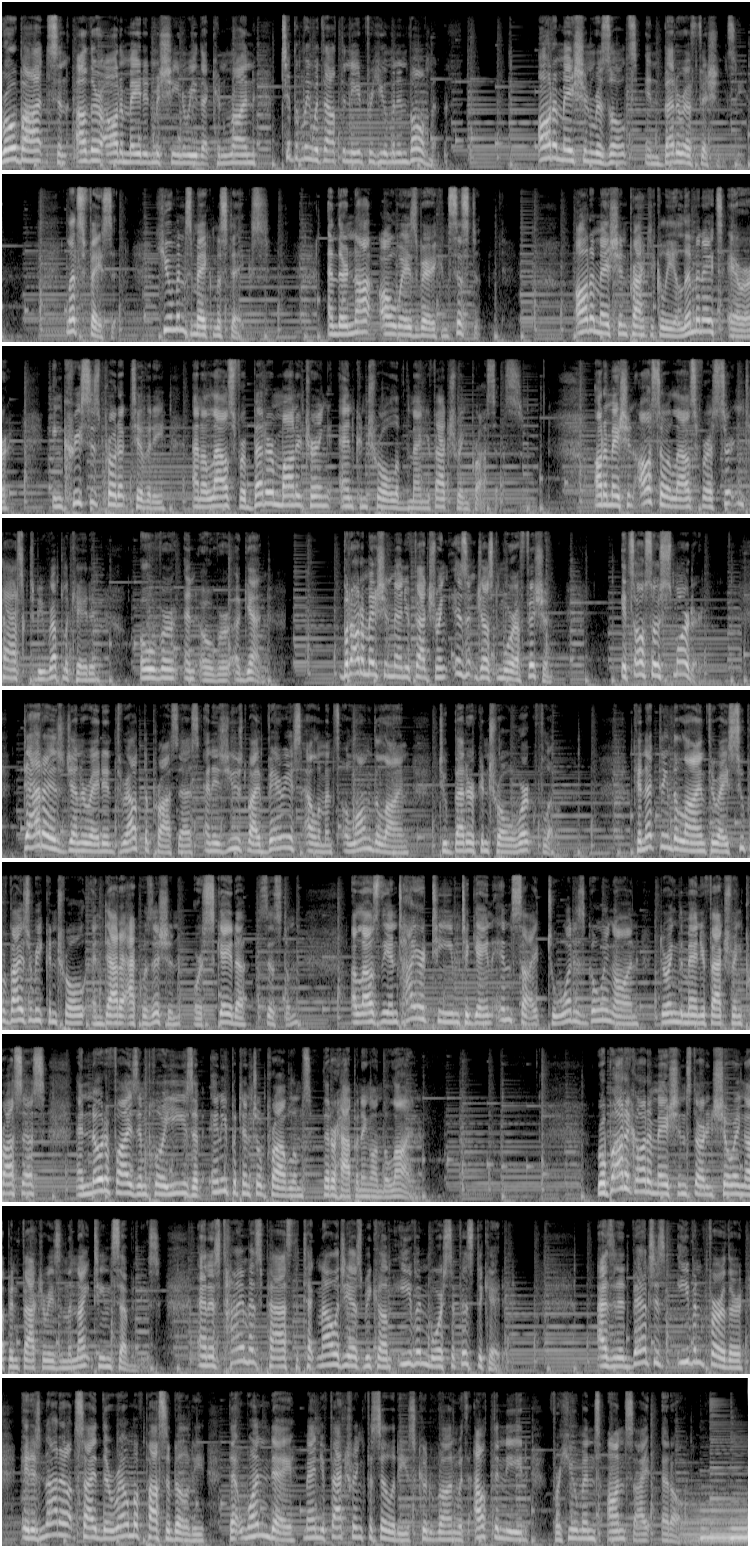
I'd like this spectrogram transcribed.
robots and other automated machinery that can run typically without the need for human involvement. Automation results in better efficiency. Let's face it, humans make mistakes, and they're not always very consistent. Automation practically eliminates error, increases productivity, and allows for better monitoring and control of the manufacturing process. Automation also allows for a certain task to be replicated over and over again. But automation manufacturing isn't just more efficient, it's also smarter. Data is generated throughout the process and is used by various elements along the line to better control workflow. Connecting the line through a supervisory control and data acquisition, or SCADA, system allows the entire team to gain insight to what is going on during the manufacturing process and notifies employees of any potential problems that are happening on the line. Robotic automation started showing up in factories in the 1970s, and as time has passed, the technology has become even more sophisticated. As it advances even further, it is not outside the realm of possibility that one day manufacturing facilities could run without the need for humans on site at all.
